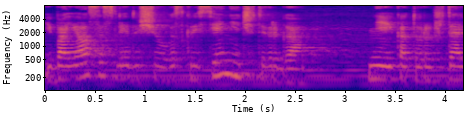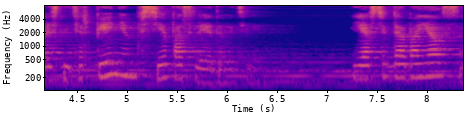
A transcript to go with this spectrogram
и боялся следующего воскресенья и четверга, дней которых ждали с нетерпением все последователи. Я всегда боялся,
